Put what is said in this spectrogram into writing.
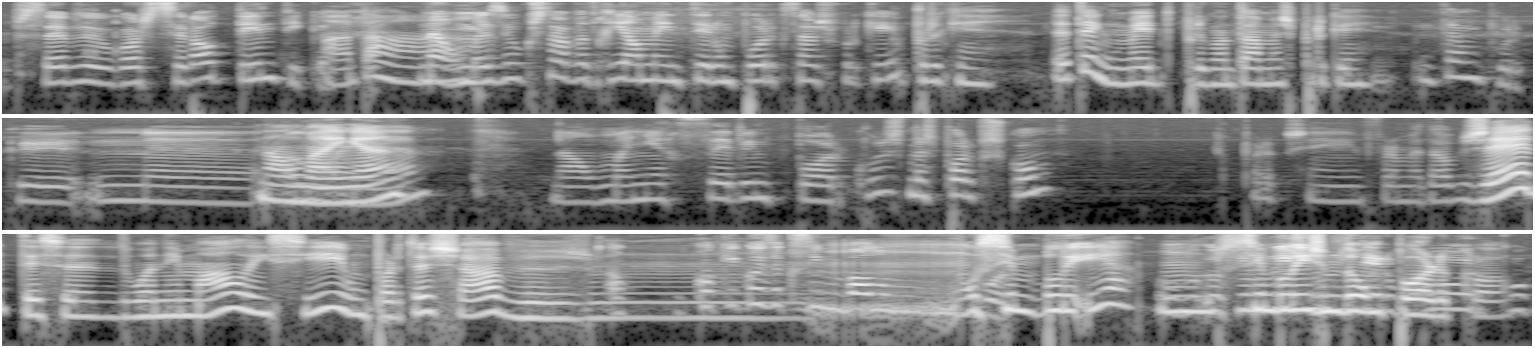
percebes? Eu gosto de ser autêntica. Ah, tá. Não, mas eu gostava de realmente ter um porco, sabes porquê? Porquê? Eu tenho medo de perguntar, mas porquê? Então, porque na, Na Alemanha? na Alemanha recebem porcos, mas porcos como? Porcos em forma de objeto, esse do animal em si, um porta-chaves. um- Qualquer coisa que simbole um O, porco. simboli yeah, um o simbolismo de ter um o porco.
